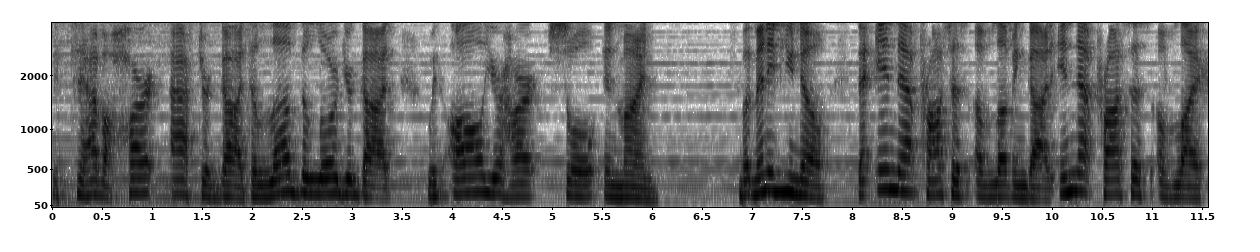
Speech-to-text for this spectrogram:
it's to have a heart after God, to love the Lord your God with all your heart, soul, and mind. But many of you know that in that process of loving God, in that process of life,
